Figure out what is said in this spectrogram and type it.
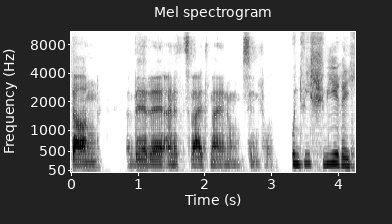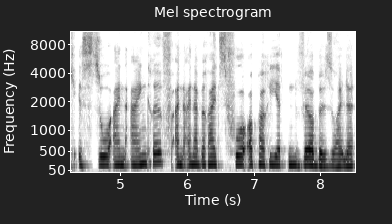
dann wäre eine Zweitmeinung sinnvoll. Und wie schwierig ist so ein Eingriff an einer bereits voroperierten Wirbelsäule?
